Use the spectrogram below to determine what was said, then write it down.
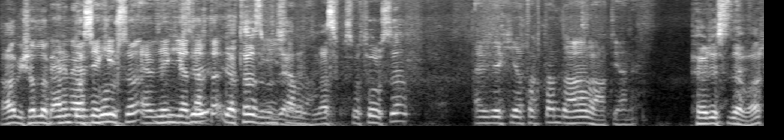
Abi inşallah Benim nasip evdeki- olursa evdeki yatakta- yatarız burada İnşallah. yani. Nasip kısmet olursa Evdeki yataktan daha rahat yani. perdesi de var.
